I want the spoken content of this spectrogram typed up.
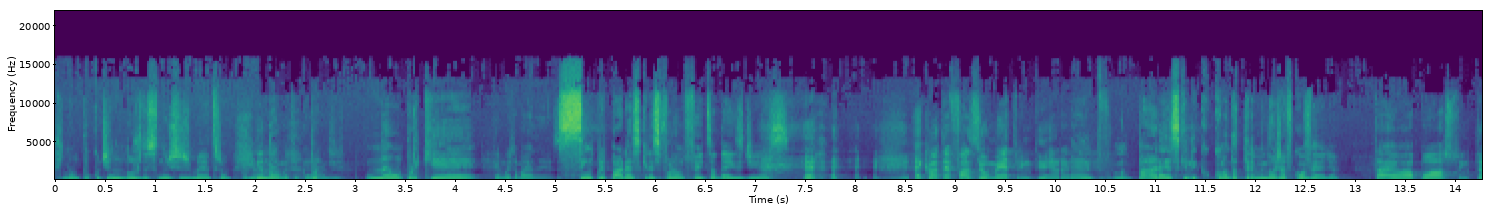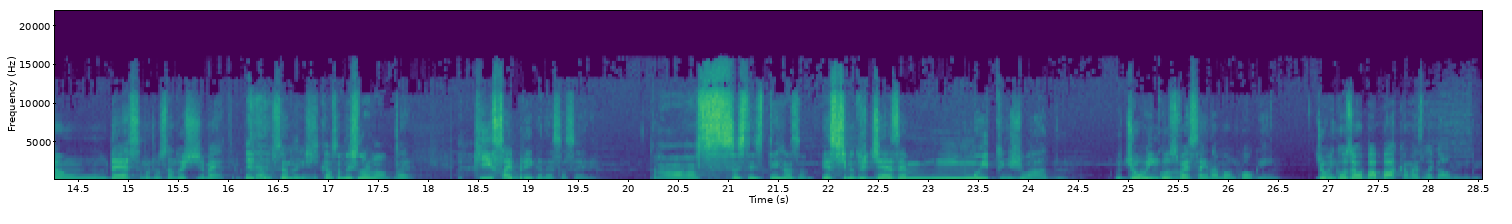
tenho um pouco de nojo desse sanduíche de metro. Porque eu não é muito grande? por- não, porque Tem muita maionese. sempre parece que eles foram feitos há 10 dias. É que eu até fazer o metro inteiro. É, parece que ele, quando terminou, já ficou velho. Tá, eu aposto então um décimo de um sanduíche de metro. Que é um sanduíche. Que é um sanduíche normal. É. Que sai briga nessa série. Nossa, você tem, tem razão. Esse time do Jazz é muito enjoado. O Joe Ingles vai sair na mão com alguém. Joe Ingles é o babaca mais legal do NBA.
